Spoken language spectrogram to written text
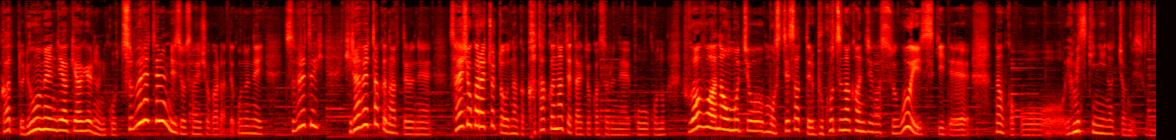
ガッと両面で焼き上げるのにこう潰れてるんですよ最初から。でこのね潰れて平べったくなってるね。最初からちょっとなんか硬くなってたりとかするね。こうこのふわふわなお餅をもう捨て去ってる武骨な感じがすごい好きでなんかこうやみつきになっちゃうんですよね。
